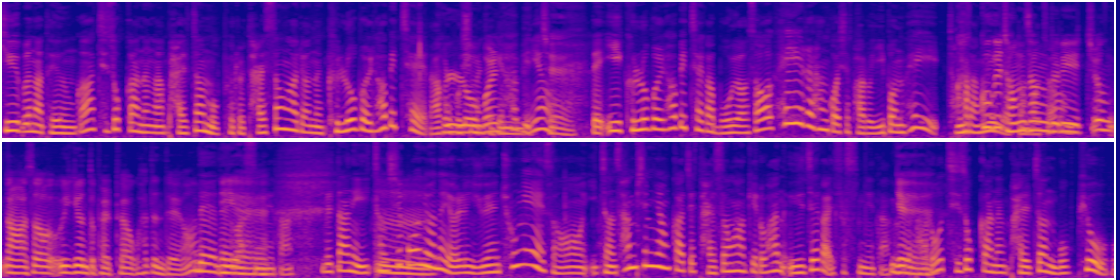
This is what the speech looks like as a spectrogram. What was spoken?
기후변화 대응과 지속 가능한 발전 목표를 달성하려는 글로벌 협의체라고 글로벌 보시면 되겠는데요. 협의체. 네, 이 글로벌 협의체가 모여서 회의를 한 것이 바로 이번 회의 정상 각국의 정상들이 거죠. 쭉 나와서 의견도 발표하고 하던데요. 네, 네, 예. 맞습니다. 일단은 2015 2015년에 열린 유엔 총회에서 2030년까지 달성하기로 한 의제가 있었습니다. 그게 예. 바로 지속 가능 발전 목표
